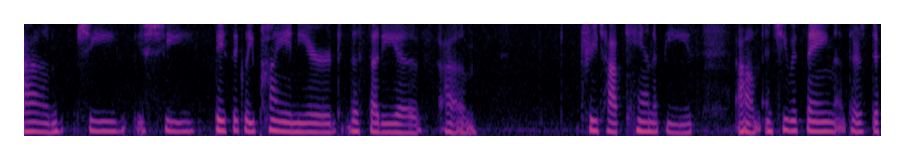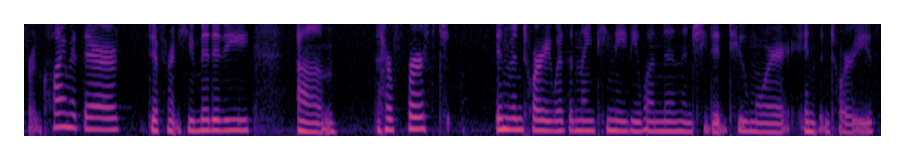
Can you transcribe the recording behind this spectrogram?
um, she she basically pioneered the study of um, treetop canopies, um, and she was saying that there's different climate there, different humidity. Um, her first inventory was in 1981, and then she did two more inventories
